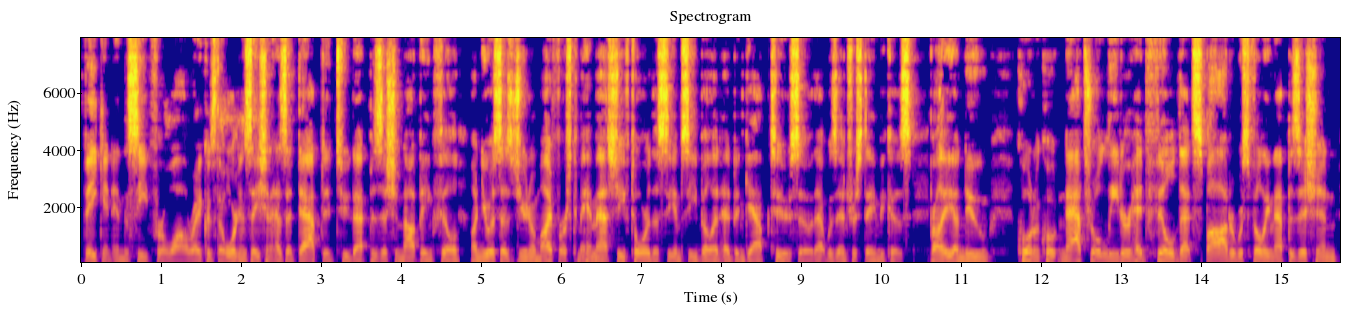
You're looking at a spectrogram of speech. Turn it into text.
vacant in the seat for a while, right? Because the organization has adapted to that position not being filled. On USS Juneau, my first command mass chief tour, the CMC billet had been gapped too. So that was interesting because probably a new quote unquote natural leader had filled that spot or was filling that position.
